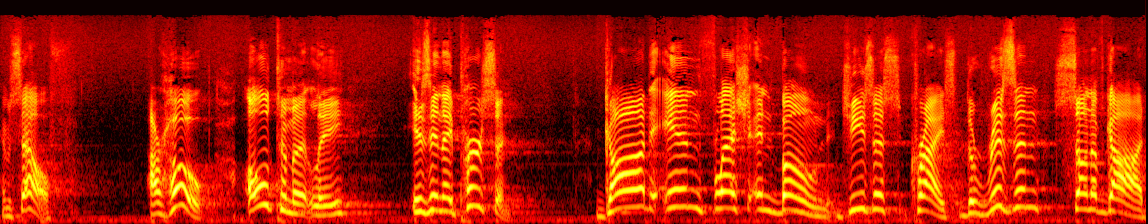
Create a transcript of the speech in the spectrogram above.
Himself. Our hope ultimately is in a person. God in flesh and bone, Jesus Christ, the risen Son of God,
